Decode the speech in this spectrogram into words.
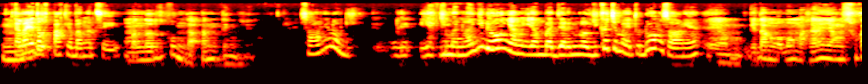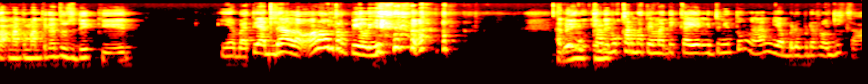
Karena itu Menurutku- kepake banget sih. menurutku nggak penting sih Soalnya logika, ya gimana lagi dong yang yang belajarin logika cuma itu doang soalnya. ya, kita ngomong masalahnya yang suka matematika itu sedikit Ya berarti ada lah orang terpilih. Tapi ini- bukan ini- bukan matematika yang hitung-hitungan, yang benar-benar logika.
